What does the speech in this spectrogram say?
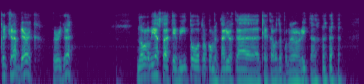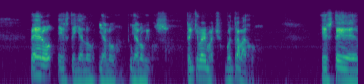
Good job, Derek. Very good. No lo vi hasta que vi otro comentario acá que acabas de poner ahorita. Pero este ya lo, ya lo, ya lo vimos. Thank you very much. Buen trabajo. Este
